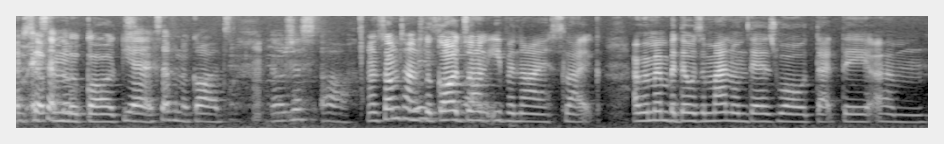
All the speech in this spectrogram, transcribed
um, except, from the, guards. yeah except from the guards and it was just oh And sometimes the guards aren't even nice. Like I remember there was a man on there as well that they um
